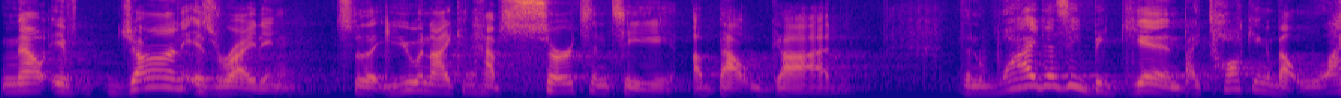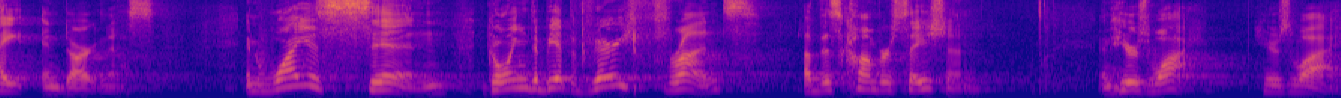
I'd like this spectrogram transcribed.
Now, if John is writing so that you and I can have certainty about God, then why does he begin by talking about light and darkness? And why is sin going to be at the very front of this conversation? And here's why. Here's why.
